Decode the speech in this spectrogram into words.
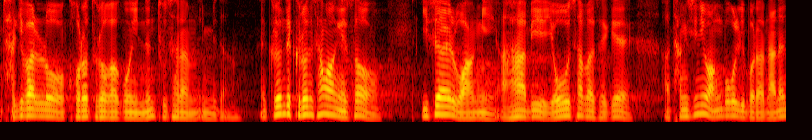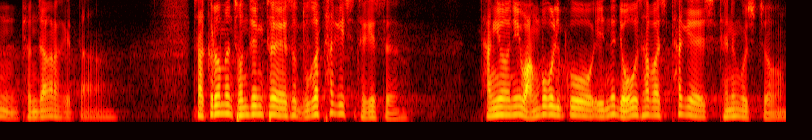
자기 발로 걸어 들어가고 있는 두 사람입니다. 그런데 그런 상황에서 이스라엘 왕이 아합이 여호사밧에게 아, 당신이 왕복을 입어라 나는 변장을 하겠다. 자 그러면 전쟁터에서 누가 타겟이 되겠어요? 당연히 왕복을 입고 있는 여호사밧이 타겟이 되는 것이죠.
